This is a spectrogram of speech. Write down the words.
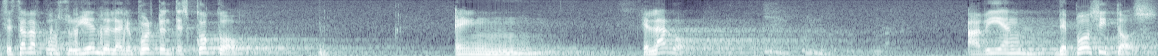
se estaba construyendo el aeropuerto en Texcoco, en el lago, habían depósitos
